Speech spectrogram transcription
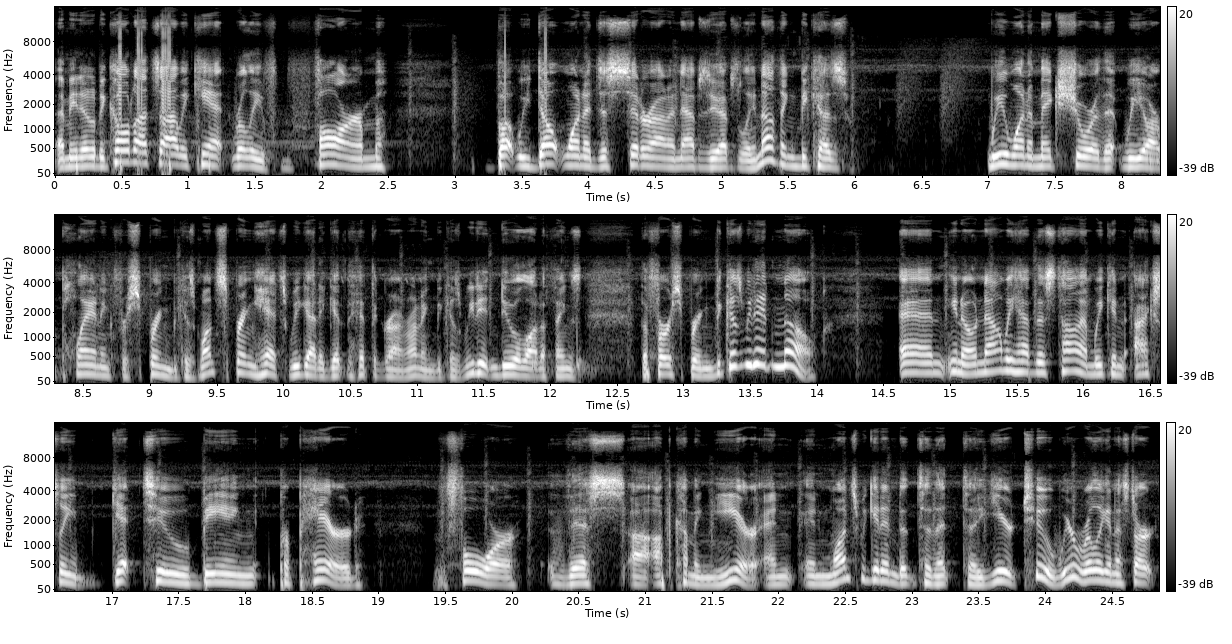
I mean, it'll be cold outside. We can't really farm, but we don't want to just sit around and do absolutely nothing because we want to make sure that we are planning for spring because once spring hits, we got to get hit the ground running because we didn't do a lot of things the first spring because we didn't know. And you know, now we have this time, we can actually get to being prepared for this uh, upcoming year. And and once we get into to, the, to year two, we're really going to start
